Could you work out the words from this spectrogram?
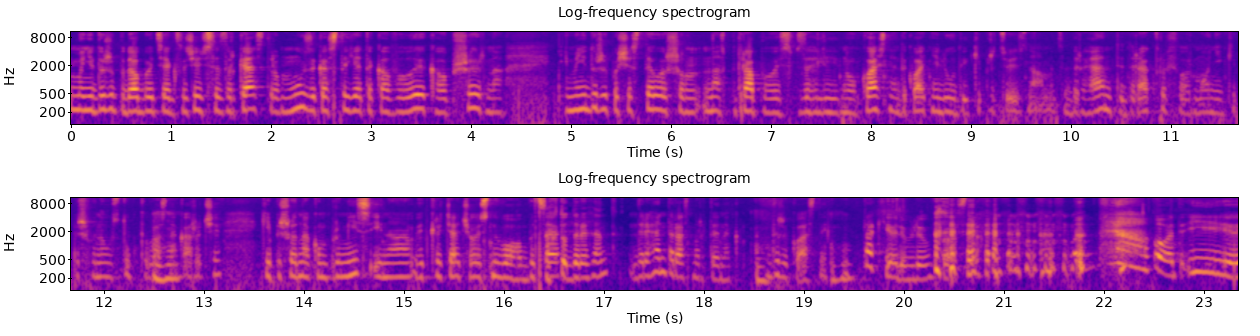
Мені дуже подобається, як звучить все з оркестром. Музика стає така велика, обширна. І мені дуже пощастило, що в нас потрапились взагалі ну, класні, адекватні люди, які працюють з нами. Це диригенти, директор філармонії, які пішли на уступки, власне кажучи, які пішли на компроміс і на відкриття чогось нового. Бо А хто диригент? Диригент Тарас Мартиник. Дуже класний. Так я люблю просто. От і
